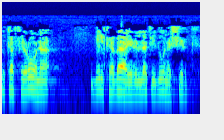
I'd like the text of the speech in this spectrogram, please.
يكفرون بالكبائر التي دون الشرك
